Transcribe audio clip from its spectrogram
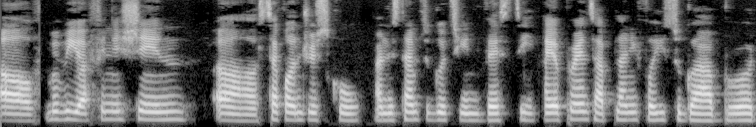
of maybe you are finishing uh secondary school and it's time to go to university and your parents are planning for you to go abroad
